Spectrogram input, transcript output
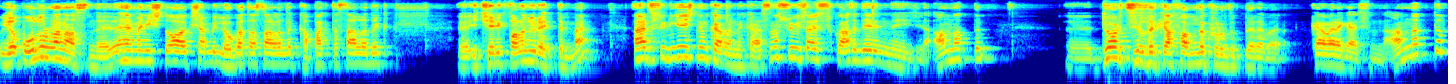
Ya olur lan aslında dedi. Hemen işte o akşam bir logo tasarladık, kapak tasarladık. E, içerik falan ürettim ben. Ertesi gün geçtim kameranın karşısına Suicide Squad'ı derinleyicine anlattım. E, 4 yıldır kafamda kurduklarımı kamera karşısında anlattım.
